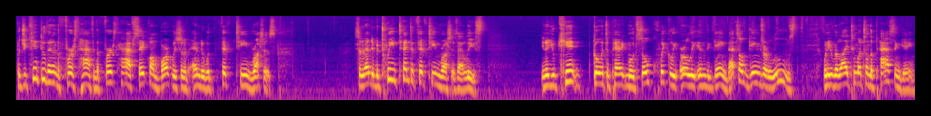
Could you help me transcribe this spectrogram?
But you can't do that in the first half. In the first half, Saquon Barkley should have ended with 15 rushes. Should have ended between 10 to 15 rushes at least. You know, you can't go into panic mode so quickly early in the game. That's how games are lost when you rely too much on the passing game.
